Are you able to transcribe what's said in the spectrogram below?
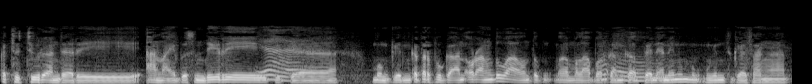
kejujuran dari anak itu sendiri yeah. juga mungkin keterbukaan orang tua untuk melaporkan mm -hmm. ke BNN ini mungkin juga sangat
